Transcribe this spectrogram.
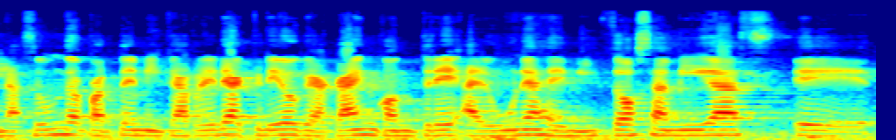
la segunda parte de mi carrera creo que acá encontré algunas de mis dos amigas eh,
